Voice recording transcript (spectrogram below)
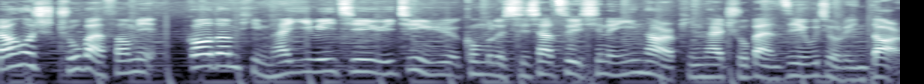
然后是主板方面，高端品牌 EVGA 于近日公布了旗下最新的英特尔平台主板 Z590 Dark，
